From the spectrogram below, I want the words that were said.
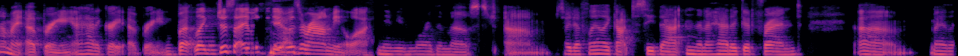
not my upbringing. I had a great upbringing, but like just it was, yeah. it was around me a lot, maybe more than most. Um, so I definitely like got to see that. And then I had a good friend, um, my like,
